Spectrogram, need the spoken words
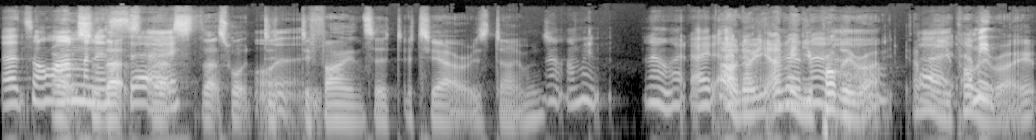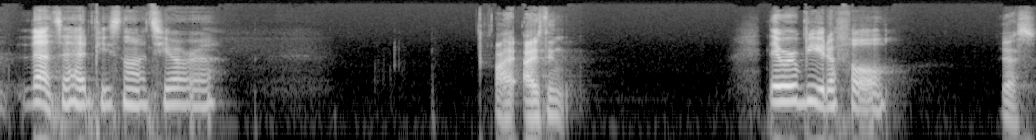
That's all I'm Alright, gonna that's, say. That's that's what Well, defines a, a tiara is diamonds. no, I mean, no, I, I, oh I no, I, I mean you're probably right. I mean you're probably mean, right. That's a headpiece, not a tiara. I, I think They were beautiful. yes.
